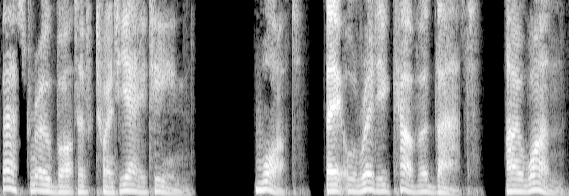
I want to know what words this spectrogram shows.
best robot of 2018. What? They already covered that. I won.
